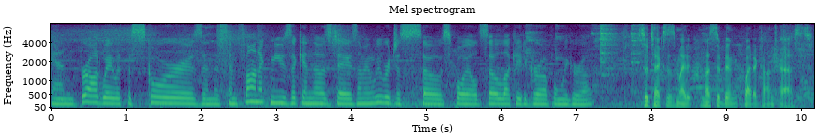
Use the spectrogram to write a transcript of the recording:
and Broadway with the scores and the symphonic music in those days. I mean, we were just so spoiled, so lucky to grow up when we grew up. So Texas might must have been quite a contrast.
